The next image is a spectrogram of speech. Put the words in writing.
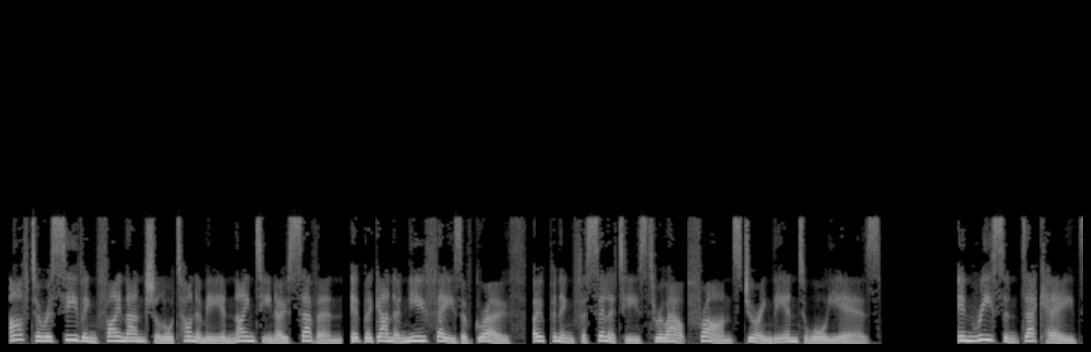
After receiving financial autonomy in 1907, it began a new phase of growth, opening facilities throughout France during the interwar years. In recent decades,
